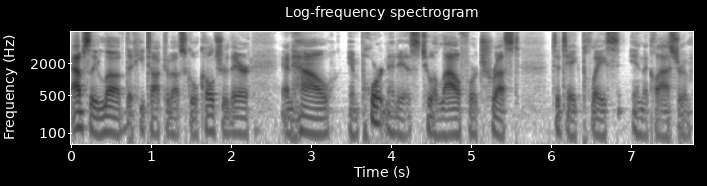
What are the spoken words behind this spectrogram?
absolutely love that he talked about school culture there and how important it is to allow for trust to take place in the classroom.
